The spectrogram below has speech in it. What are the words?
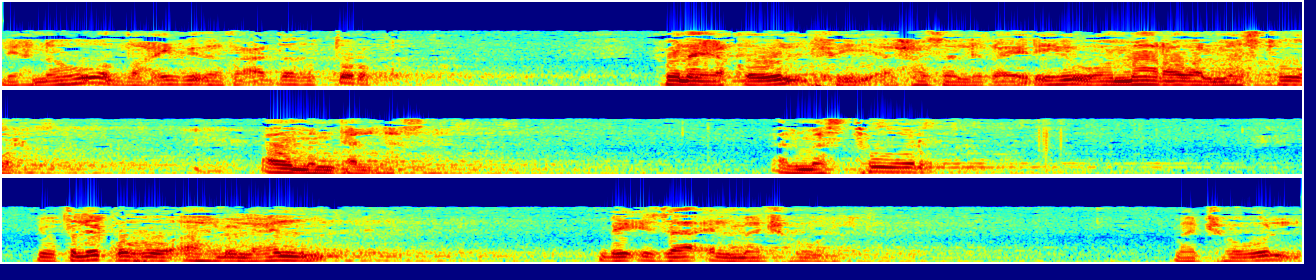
لأنه هو الضعيف إذا تعددت الطرق. هنا يقول في الحسن لغيره وما روى المستور أو من دلس المستور يطلقه أهل العلم بإزاء المجهول. مجهول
